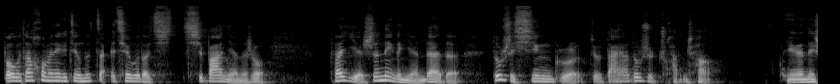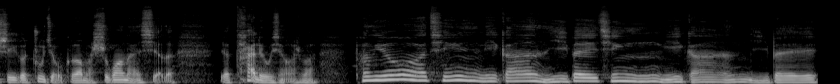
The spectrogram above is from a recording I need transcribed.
包括他后面那个镜头再切回到七七八年的时候，他也是那个年代的，都是新歌，就大家都是传唱，因为那是一个祝酒歌嘛，时光南写的，也太流行了，是吧？朋友啊，请你干一杯，请你干一杯。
